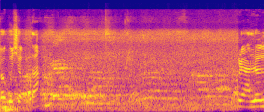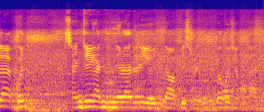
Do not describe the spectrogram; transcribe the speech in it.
बघू शकता. इकडे आलेलो आहे आपण संजय गांधी निराधार योजना ऑफिसमध्ये बघू शकता आता.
